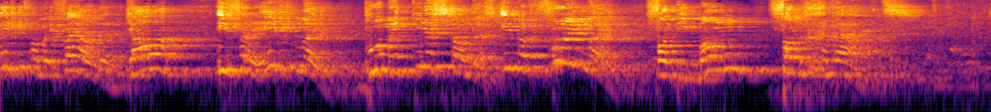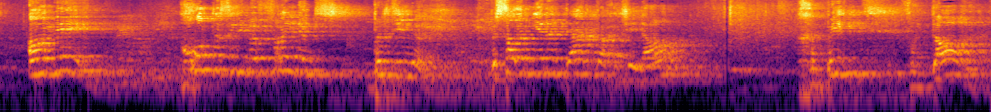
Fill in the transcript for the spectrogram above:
red van my vyande. Ja, U verhef my bo my teestanders. U bevry my van die man van geweld. Amen. God is in die bevrydingsbediening. Psalm 31 as jy daar gebed van Dawid.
